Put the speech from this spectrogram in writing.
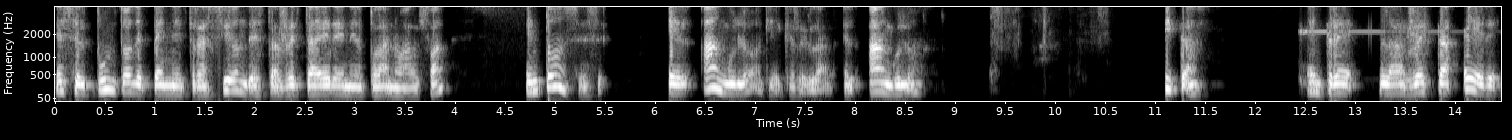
es el punto de penetración de esta recta R en el plano alfa, entonces el ángulo, aquí hay que arreglar, el ángulo entre la recta R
